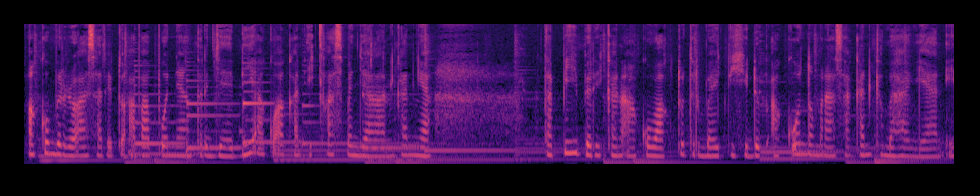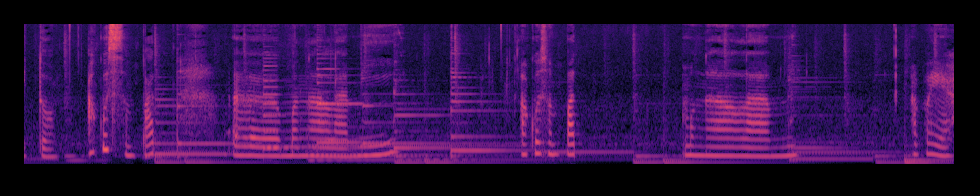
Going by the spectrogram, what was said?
Aku berdoa saat itu apa pun yang terjadi, aku akan ikhlas menjalankannya. Tapi berikan aku waktu terbaik di hidup aku untuk merasakan kebahagiaan itu. Aku sempat uh, mengalami, aku sempat mengalami apa ya?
